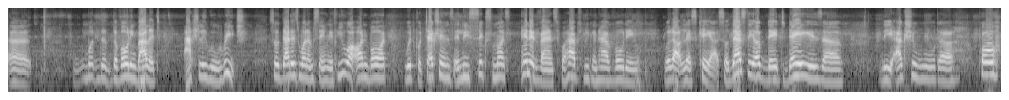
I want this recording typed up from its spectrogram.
uh, what the, the voting ballot actually will reach. So that is what I'm saying. If you are on board with protections at least six months in advance, perhaps we can have voting without less chaos. So that's the update. Today is uh, the actual uh, poll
